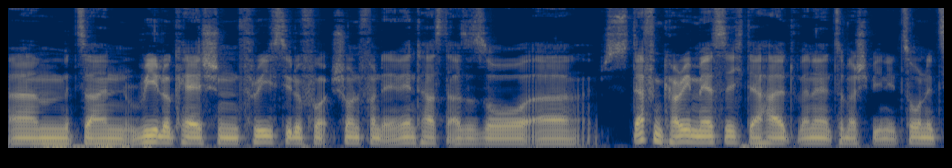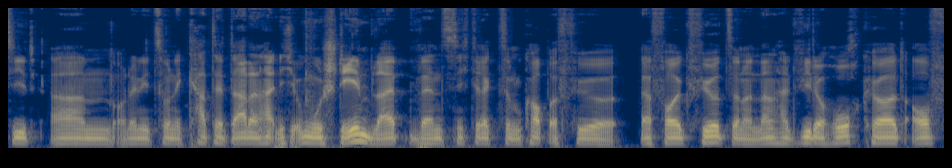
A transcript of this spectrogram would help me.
ähm, mit seinen Relocation Threes, die du schon von erwähnt hast. Also so äh, Stephen Curry mäßig, der halt, wenn er zum Beispiel in die Zone zieht ähm, oder in die Zone cuttet, da dann halt nicht irgendwo stehen bleibt, wenn es nicht direkt zum Kopf für Erfolg führt, sondern dann halt wieder hochcurlt auf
